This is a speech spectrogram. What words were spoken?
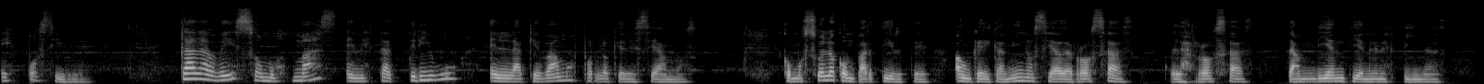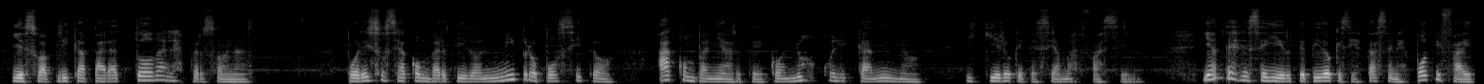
es posible. Cada vez somos más en esta tribu en la que vamos por lo que deseamos. Como suelo compartirte, aunque el camino sea de rosas, las rosas también tienen espinas y eso aplica para todas las personas. Por eso se ha convertido en mi propósito acompañarte, conozco el camino y quiero que te sea más fácil. Y antes de seguir, te pido que si estás en Spotify,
